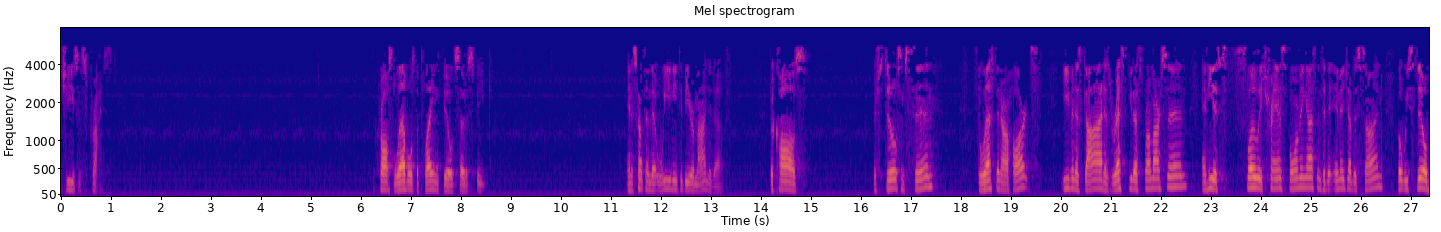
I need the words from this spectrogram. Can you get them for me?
Jesus Christ. The cross levels the playing field, so to speak. And it's something that we need to be reminded of because there's still some sin left in our hearts, even as God has rescued us from our sin and He is slowly transforming us into the image of His Son, but we still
